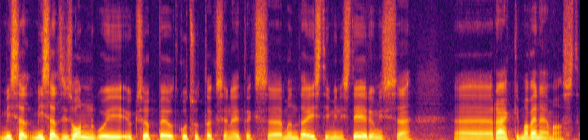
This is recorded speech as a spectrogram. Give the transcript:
mis seal, mis seal siis on, kui üks õppejõud kutsutakse näiteks mõnda Eesti ministeeriumisse rääkima Venemaast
